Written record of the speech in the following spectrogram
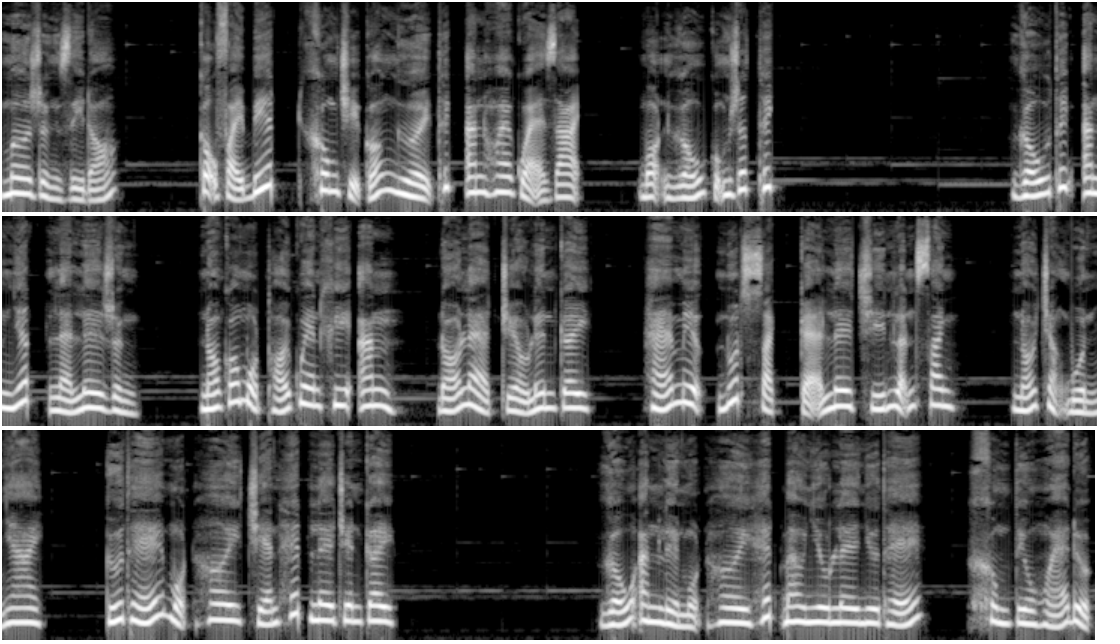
mơ rừng gì đó. Cậu phải biết, không chỉ có người thích ăn hoa quả dại, bọn gấu cũng rất thích. Gấu thích ăn nhất là lê rừng. Nó có một thói quen khi ăn, đó là trèo lên cây, há miệng nuốt sạch cả lê chín lẫn xanh. Nó chẳng buồn nhai, cứ thế một hơi chén hết lê trên cây. Gấu ăn liền một hơi hết bao nhiêu lê như thế, không tiêu hóa được.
